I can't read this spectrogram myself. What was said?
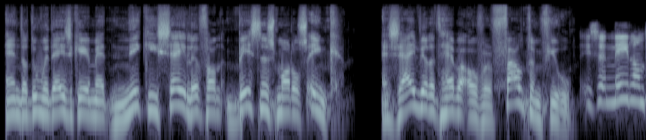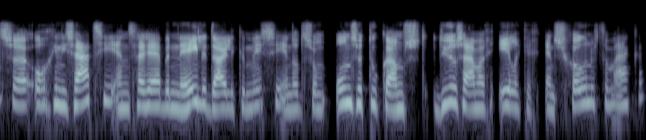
En dat doen we deze keer met Nikki Seelen van Business Models Inc. En zij wil het hebben over Fountain Fuel. is een Nederlandse organisatie en zij hebben een hele duidelijke missie. En dat is om onze toekomst duurzamer, eerlijker en schoner te maken.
